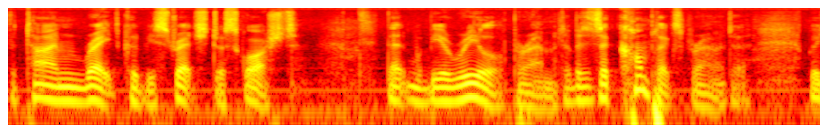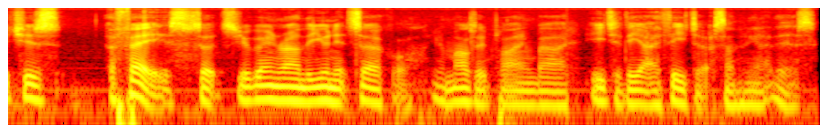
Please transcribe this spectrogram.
the time rate could be stretched or squashed. That would be a real parameter, but it's a complex parameter, which is a phase. So you're going around the unit circle. You're multiplying by e to the i theta or something like this.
